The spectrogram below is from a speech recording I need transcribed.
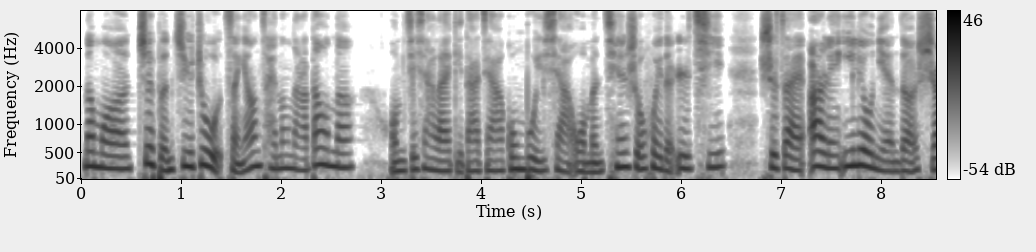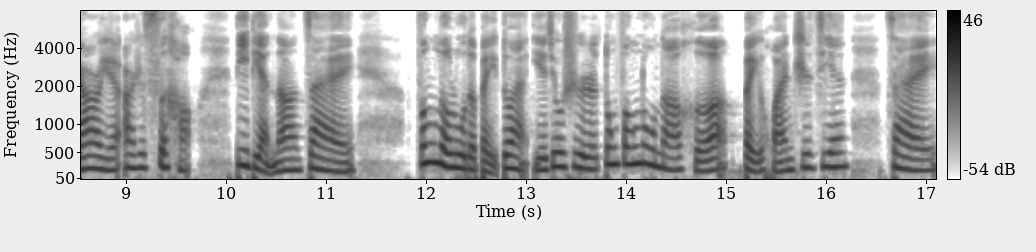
那么这本巨著怎样才能拿到呢？我们接下来给大家公布一下我们签售会的日期，是在二零一六年的十二月二十四号，地点呢在。丰乐路的北段，也就是东风路呢和北环之间，在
